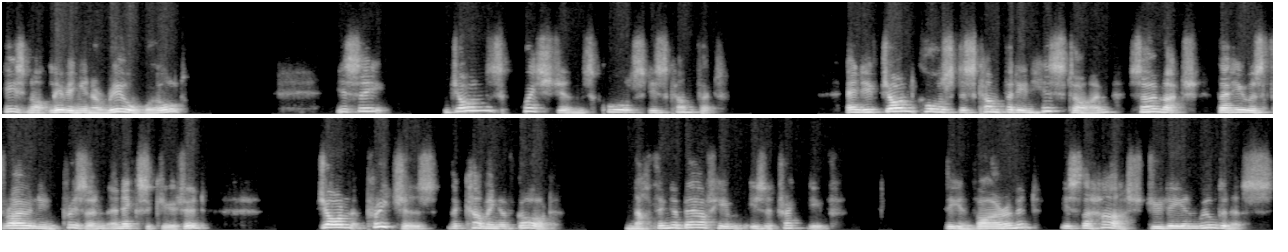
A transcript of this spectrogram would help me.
he's not living in a real world. You see, John's questions cause discomfort. And if John caused discomfort in his time so much that he was thrown in prison and executed, John preaches the coming of God. Nothing about him is attractive. The environment is the harsh Judean wilderness.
